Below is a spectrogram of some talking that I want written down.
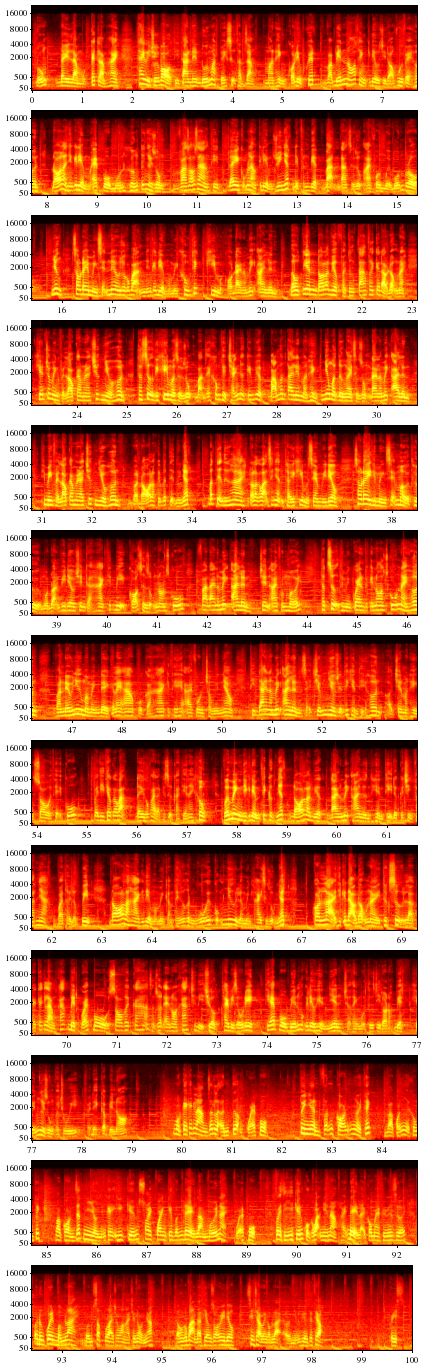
Đúng, đây là một cách làm hay. Thay vì chối bỏ thì ta nên đối mặt với sự thật rằng màn hình có điểm khuyết và biến nó thành cái điều gì đó vui vẻ hơn. Đó là những cái điểm mà Apple muốn hướng tới người dùng và rõ ràng thì đây cũng là cái điểm duy nhất để phân biệt bạn đang sử dụng iPhone 14 Pro nhưng sau đây mình sẽ nêu cho các bạn những cái điểm mà mình không thích khi mà có Dynamic Island. Đầu tiên, đó là việc phải tương tác với cái đảo động này, khiến cho mình phải lau camera trước nhiều hơn. Thật sự thì khi mà sử dụng, bạn sẽ không thể tránh được cái việc bám vân tay lên màn hình. Nhưng mà từ ngày sử dụng Dynamic Island thì mình phải lau camera trước nhiều hơn, và đó là cái bất tiện thứ nhất. Bất tiện thứ hai, đó là các bạn sẽ nhận thấy khi mà xem video. Sau đây thì mình sẽ mở thử một đoạn video trên cả hai thiết bị có sử dụng non cũ và Dynamic Island trên iPhone mới. Thật sự thì mình quen với cái non cũ này hơn và nếu như mà mình để cái layout của cả hai cái thế hệ iPhone chồng lên nhau thì Dynamic Island sẽ chiếm nhiều diện tích hiển thị hơn ở trên màn hình so với thế hệ cũ. Vậy thì theo các bạn, đây có phải là cái sự cải tiến hay không? Với mình thì cái điểm tích cực nhất đó là việc Dynamic Island hiển thị được cái trình phát nhạc và thời lượng pin. Đó là hai cái điểm mà mình cảm thấy nó gần gũi cũng như là mình hay sử dụng nhất. Còn lại thì cái đảo động này thực sự là cái cách làm khác biệt của Apple so với các hãng sản xuất Android khác trên thị trường. Thay vì giấu đi thì Apple biến một cái điều hiển nhiên trở thành một thứ gì đó đặc biệt khiến người dùng phải chú ý, phải đề cập đến nó. Một cái cách làm rất là ấn tượng của Apple. Tuy nhiên vẫn có những người thích và có những người không thích và còn rất nhiều những cái ý kiến xoay quanh cái vấn đề làm mới này của Apple. Vậy thì ý kiến của các bạn như thế nào? Hãy để lại comment phía bên dưới và đừng quên bấm like, bấm subscribe cho Hoàng Hà Channel nhé. Cảm ơn các bạn đã theo dõi video. Xin chào và hẹn gặp lại ở những video tiếp theo. Peace.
